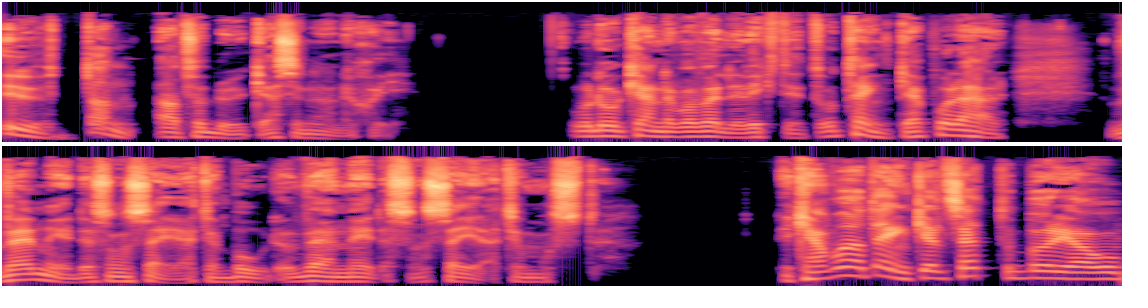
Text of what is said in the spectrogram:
utan att förbruka sin energi. Och då kan det vara väldigt viktigt att tänka på det här. Vem är det som säger att jag borde och vem är det som säger att jag måste? Det kan vara ett enkelt sätt att börja och,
